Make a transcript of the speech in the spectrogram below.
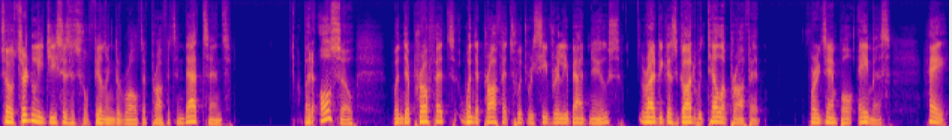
so certainly Jesus is fulfilling the role of the prophets in that sense. But also when the prophets when the prophets would receive really bad news, right? Because God would tell a prophet, for example, Amos, hey,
